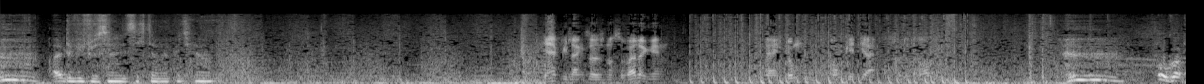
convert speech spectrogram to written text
Alter, wie viel Seil sich dabei bitte ab? Ja, wie lange soll es noch so weitergehen? Ja, echt dumm. Warum geht die einfach alle drauf? Oh Gott.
